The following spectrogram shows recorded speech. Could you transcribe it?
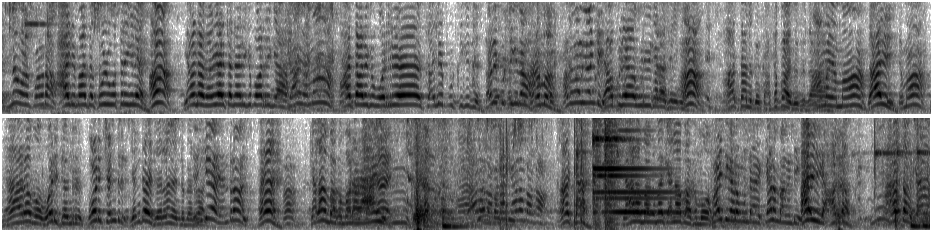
என்ன உனக்கு கொரடா ஆடி மாசம் கூழ் ஊத்துறீங்களே? ஏன்டா வெங்காயத்தை நறுக்கி போடுறீங்க? அம்மா ஆத்தாளுக்கு ஒரே சளி பிடிச்சிக்குது. சளி பிடிச்சிக்கிறா ஆமா. அதனால ஏண்டி? அப்படியே உருவி கடாசுறீங்க ஆத்தாளுக்கு கசப்பா இருக்குதுடா. ஆமா அம்மா டேய் ஏமா நேரா ஓடி சென்று. ஓடி சென்று. எங்க செல்ல வேண்டும் எங்கே? என்றால்? கிளாம்பாக்கம் போடா கே- கிளாம்பாக்கமா கிளாம்பாக்கமோ? பைத்தியக்கார முண்டை கேளம்பாங்கண்டி ஐய் ஆத்தா ஆத்தா கே-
